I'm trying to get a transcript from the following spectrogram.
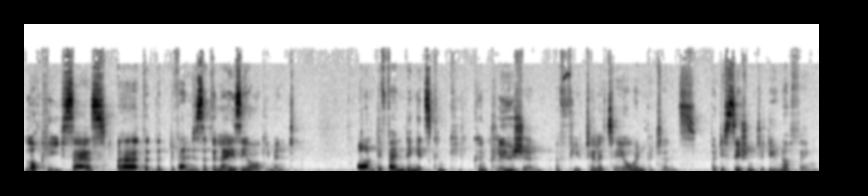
Lockie says uh, that the defenders of the lazy argument aren't defending its con- conclusion of futility or impotence, a decision to do nothing.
